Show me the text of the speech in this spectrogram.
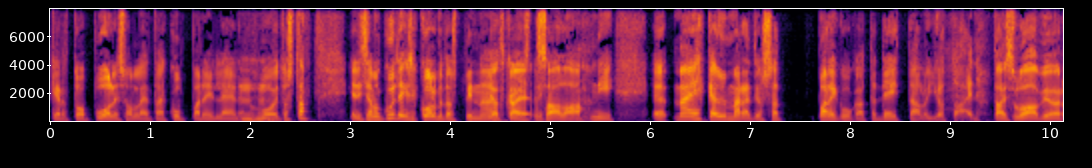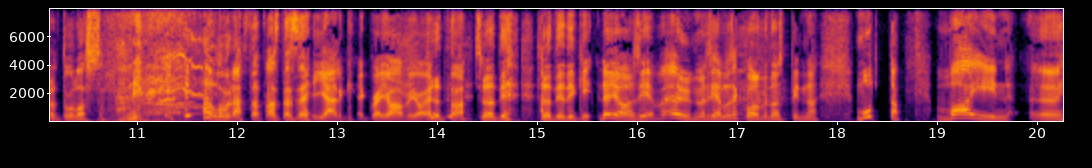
kertoo puolisolleen tai kumppanilleen mm-hmm. voitosta. Eli siellä on kuitenkin se 13 pinnaa. Jotka ei salaa. Niin. Mä ehkä ymmärrän, että jos sä pari kuukautta deittailu jotain. Tai sulla on avioero tulossa. Lunastat vasta sen jälkeen, kun ei ole avioeroa. Se on, se on tietenkin, no joo, siellä, siellä on se 13 pinnaa. Mutta vain ö,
